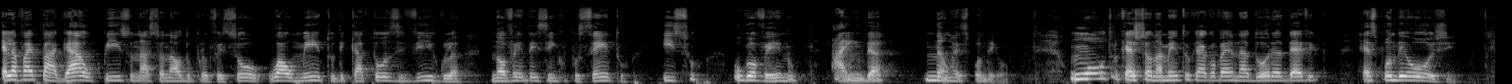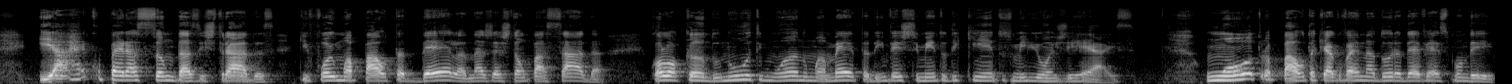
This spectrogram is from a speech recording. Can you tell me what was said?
ela vai pagar o piso nacional do professor, o aumento de 14,95%? Isso o governo ainda não respondeu. Um outro questionamento que a governadora deve responder hoje. E a recuperação das estradas, que foi uma pauta dela na gestão passada, colocando no último ano uma meta de investimento de 500 milhões de reais. Uma outra pauta que a governadora deve responder.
